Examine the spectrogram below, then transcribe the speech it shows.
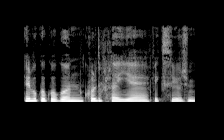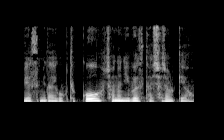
1부 끝곡은 콜드플레이의 Fix You 준비했습니다. 이 곡 듣고 저는 2부에서 다시 찾아올게요.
